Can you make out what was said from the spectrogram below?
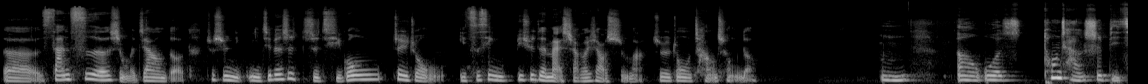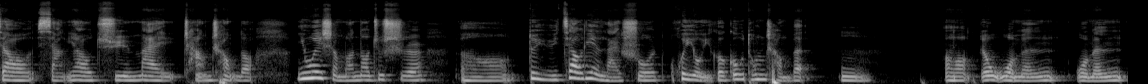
呃三次什么这样的。就是你你这边是只提供这种一次性必须得买十二个小时嘛？就是这种长程的。嗯嗯，我。通常是比较想要去卖长城的，因为什么呢？就是，嗯，对于教练来说，会有一个沟通成本，嗯。嗯，就我们我们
